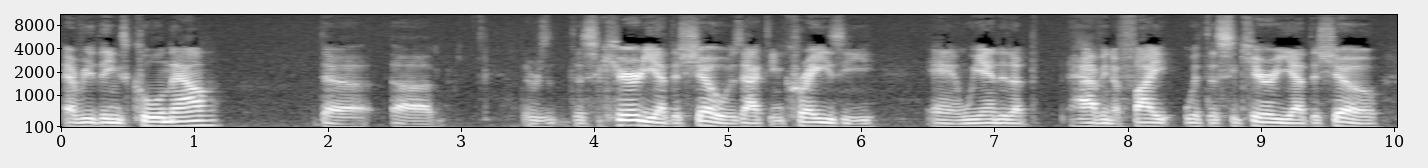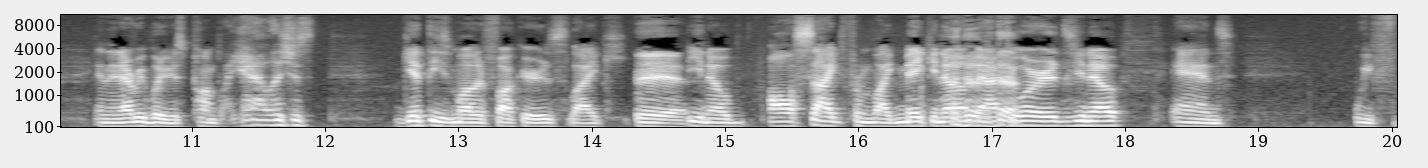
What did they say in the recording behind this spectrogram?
everything's cool now. The, uh, there was the security at the show was acting crazy and we ended up having a fight with the security at the show and then everybody was pumped like yeah let's just get these motherfuckers like Yeah, yeah. you know all psyched from like making up afterwards you know and we f-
